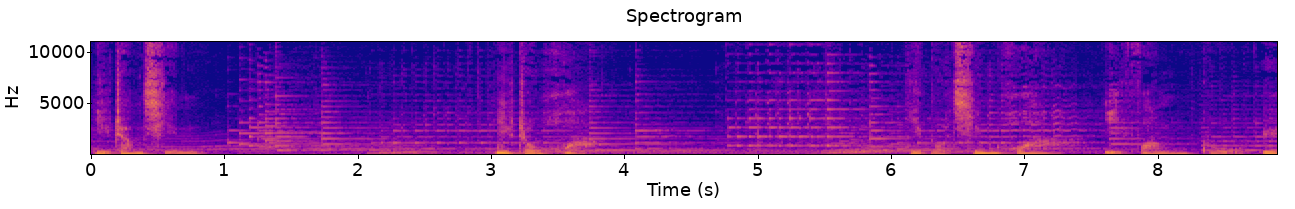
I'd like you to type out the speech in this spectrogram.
一张琴，一轴画，一朵青花，一方古月，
